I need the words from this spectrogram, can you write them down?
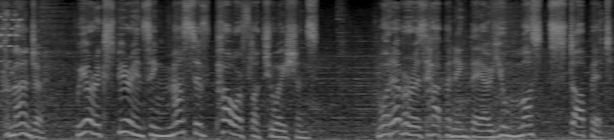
Commander, we are experiencing massive power fluctuations. Whatever is happening there, you must stop it.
